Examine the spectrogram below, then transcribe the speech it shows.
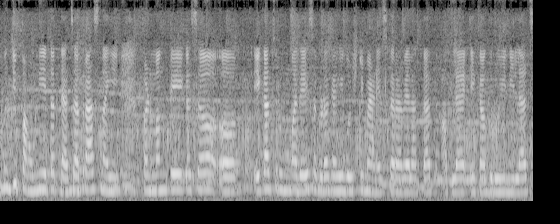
म्हणजे पाहुणे येतात त्याचा त्रास नाही. पण मग ते कसं एकाच रूममध्ये सगळं काही गोष्टी मॅनेज कराव्या लागतात आपल्या एका गृहिणीलाच.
